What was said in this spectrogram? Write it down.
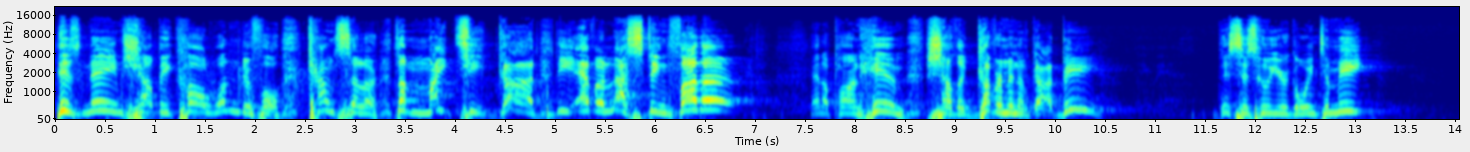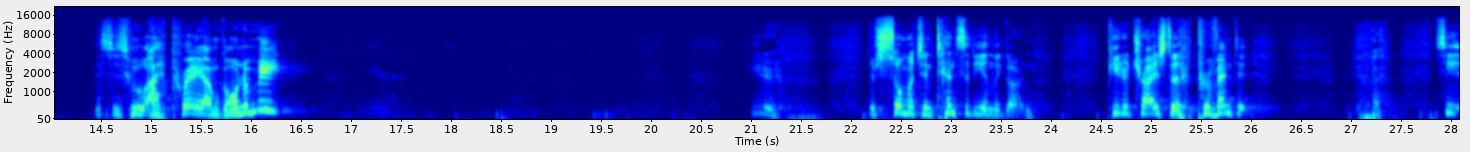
His name shall be called Wonderful, Counselor, the Mighty God, the Everlasting Father and upon him shall the government of God be. This is who you're going to meet. This is who I pray I'm going to meet. Peter, there's so much intensity in the garden. Peter tries to prevent it. See,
